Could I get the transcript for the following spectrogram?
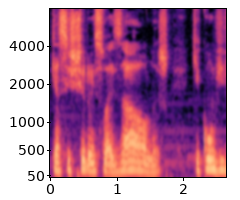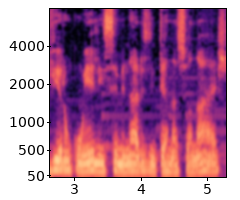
que assistiram às suas aulas, que conviveram com ele em seminários internacionais,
